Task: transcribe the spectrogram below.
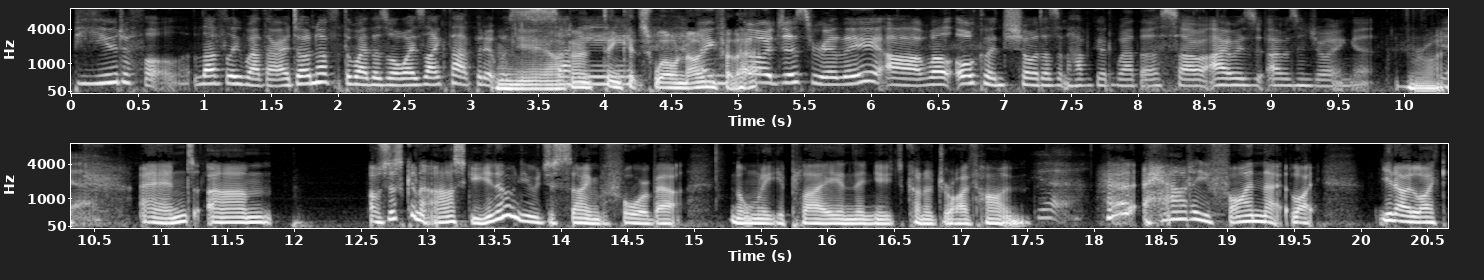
Beautiful, lovely weather. I don't know if the weather's always like that, but it was Yeah, I don't think it's well known and for that. Gorgeous, really. Uh, well, Auckland sure doesn't have good weather, so I was I was enjoying it. Right. Yeah. And um, I was just going to ask you, you know, when you were just saying before about normally you play and then you kind of drive home. Yeah. How how do you find that? Like, you know, like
